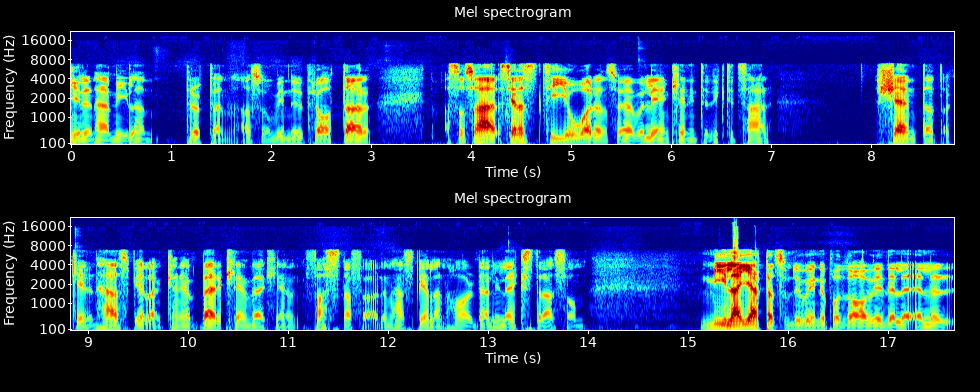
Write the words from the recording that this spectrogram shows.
i den här Milan-truppen. Alltså om vi nu pratar, alltså så här, senaste tio åren så är jag väl egentligen inte riktigt så här känt att okej okay, den här spelaren kan jag verkligen, verkligen fastna för. Den här spelaren har det där lilla extra som Milan-hjärtat som du var inne på David eller, eller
